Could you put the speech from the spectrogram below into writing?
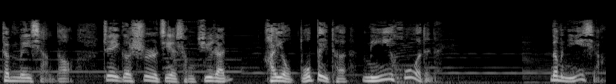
真没想到这个世界上居然还有不被他迷惑的男人。那么你想，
